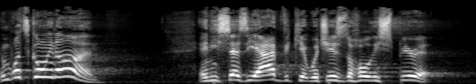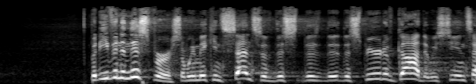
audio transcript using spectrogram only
And what's going on? And he says, the advocate, which is the Holy Spirit. But even in this verse, are we making sense of this, the, the, the Spirit of God that we see in 2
